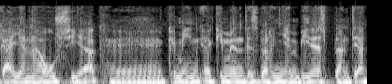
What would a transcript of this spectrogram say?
gaia nagusiak e, ekimen desberdinen bidez planteatu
